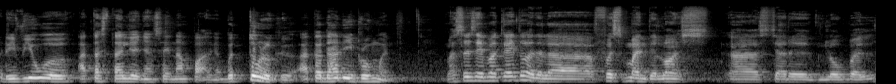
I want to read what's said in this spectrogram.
reviewer atas talian yang saya nampak? Betul ke? Atau dah ada improvement? Masa saya pakai tu adalah first month dia launch uh, secara global.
